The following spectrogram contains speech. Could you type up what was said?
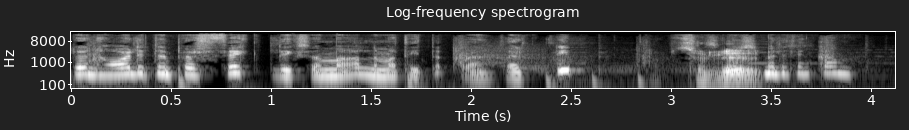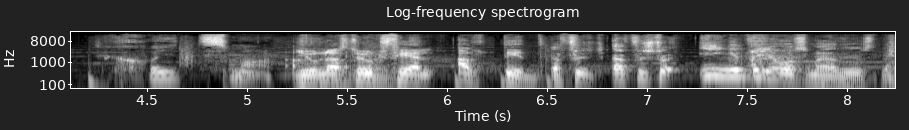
För den har en liten perfekt liksom mall när man tittar på den. Där, klipp, Absolut. som en liten kant. Skitsmart. Jonas, du har gjort fel alltid. Jag, för, jag förstår ingenting av vad som händer just nu.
